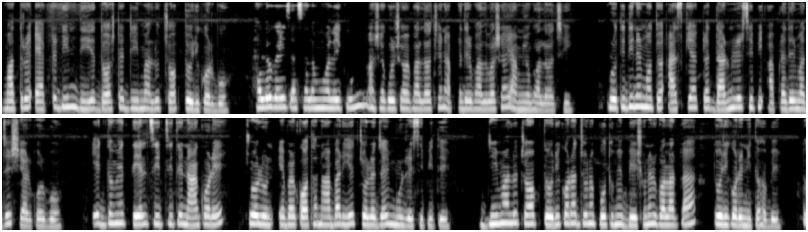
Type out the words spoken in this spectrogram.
মাত্র একটা ডিম দিয়ে দশটা ডিম আলু চপ তৈরি করব। হ্যালো গাইজ আসসালামু আলাইকুম। আশা করি সবাই ভালো আছেন, আপনাদের ভালোবাসায় আমিও ভালো আছি। প্রতিদিনের মতো আজকে একটা দারুণ রেসিপি আপনাদের মাঝে শেয়ার করব। একদমে তেল চিটচিটে না করে চলুন এবার কথা না বাড়িয়ে চলে যাই মূল রেসিপিতে ডিম আলু চপ তৈরি করার জন্য প্রথমে বেসনের গলাটা তৈরি করে নিতে হবে। তো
